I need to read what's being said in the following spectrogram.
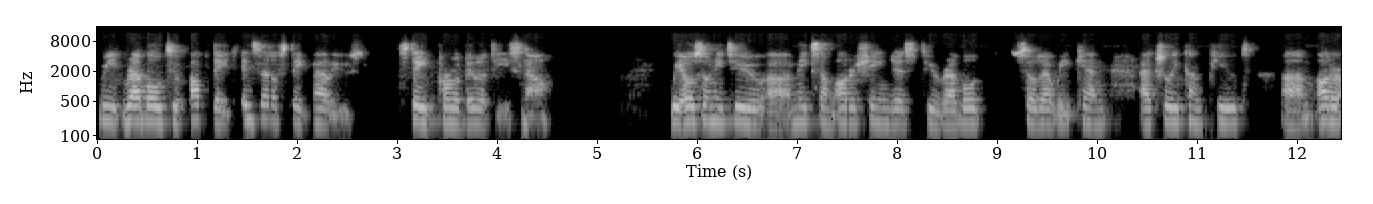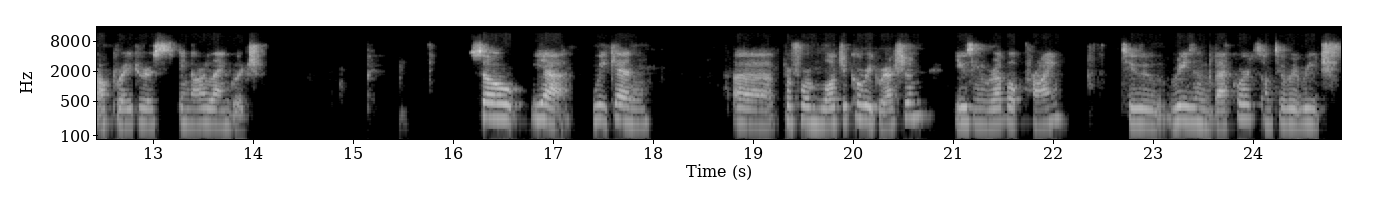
we rebel to update instead of state values, state probabilities now. We also need to uh, make some other changes to rebel so that we can actually compute um, other operators in our language. So yeah, we can uh, perform logical regression using rebel prime to reason backwards until we reach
